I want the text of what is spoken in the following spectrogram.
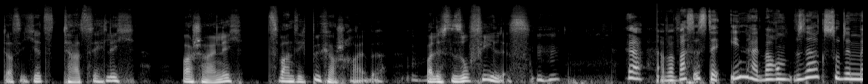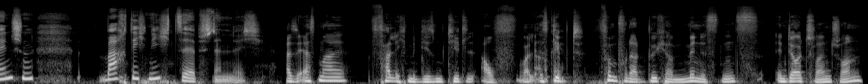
dass ich jetzt tatsächlich wahrscheinlich 20 Bücher schreibe, weil es so viel ist. Ja. Aber was ist der Inhalt? Warum sagst du den Menschen, mach dich nicht selbstständig? Also erstmal falle ich mit diesem Titel auf, weil es Okay. gibt 500 Bücher mindestens in Deutschland schon.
